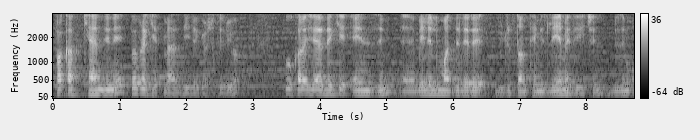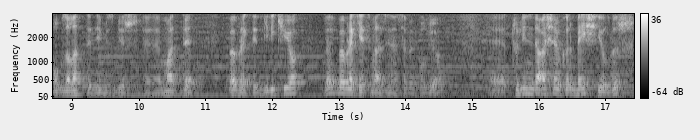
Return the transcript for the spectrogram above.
Fakat kendini böbrek yetmezliğiyle gösteriyor. Bu karaciğerdeki enzim e, belirli maddeleri vücuttan temizleyemediği için bizim okzalat dediğimiz bir e, madde böbrekte birikiyor ve böbrek yetmezliğine sebep oluyor. E, Tülin de aşağı yukarı 5 yıldır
